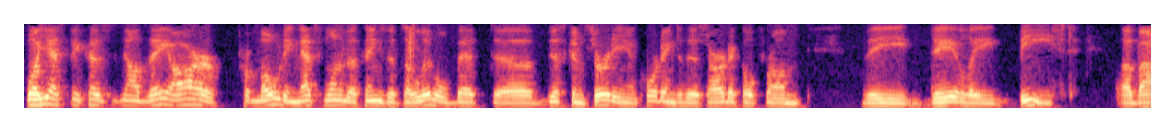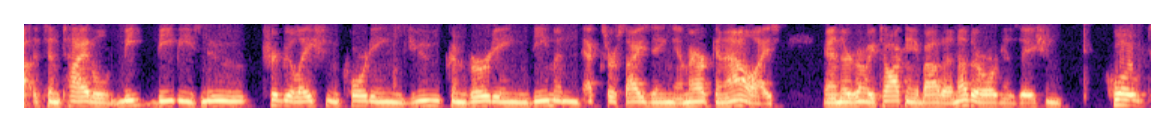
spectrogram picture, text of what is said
Well, yes, because now they are promoting. That's one of the things that's a little bit uh, disconcerting, according to this article from the Daily Beast about it's entitled Meet Bibi's New Tribulation Courting Jew Converting Demon Exorcising American Allies. And they're going to be talking about another organization. Quote,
